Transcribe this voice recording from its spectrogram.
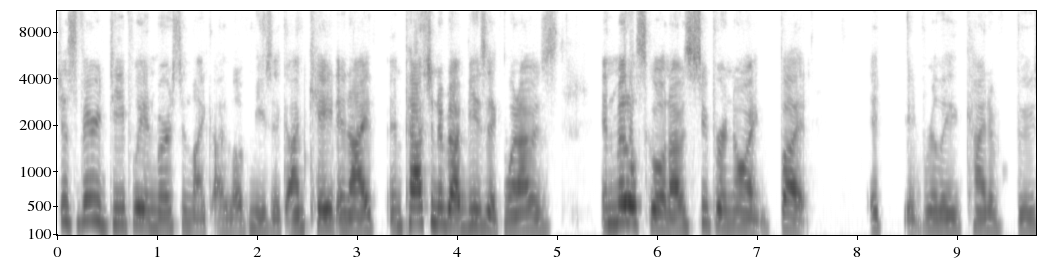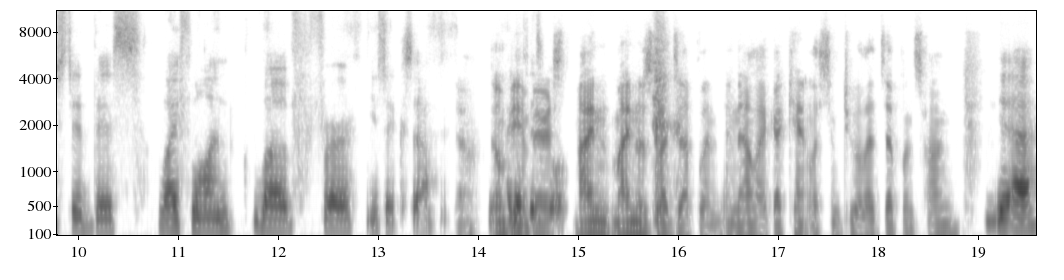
just very deeply immersed in like I love music. I'm Kate and I am passionate about music when I was in middle school and I was super annoying, but it it really kind of boosted this lifelong love for music. So no, don't I be embarrassed. Cool. Mine mine was Led Zeppelin, and now like I can't listen to a Led Zeppelin song. Yeah,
